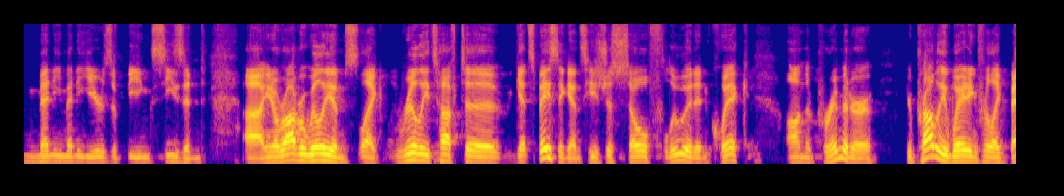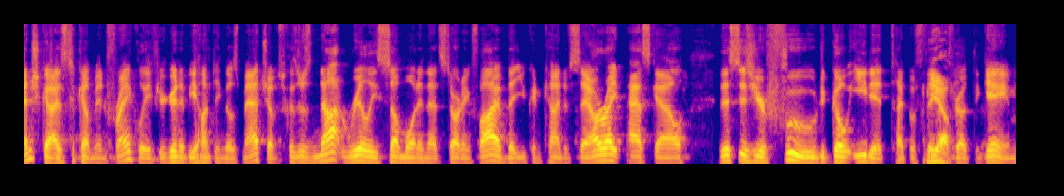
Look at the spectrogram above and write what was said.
many many years of being seasoned. Uh, you know, Robert Williams, like really tough to get space against. He's just so fluid and quick on the perimeter. You're probably waiting for like bench guys to come in, frankly, if you're going to be hunting those matchups, because there's not really someone in that starting five that you can kind of say, all right, Pascal, this is your food, go eat it type of thing Yeah. throughout the game.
